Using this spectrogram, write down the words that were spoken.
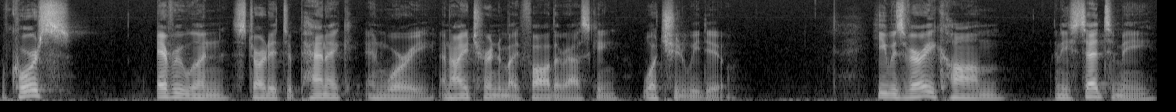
Of course, everyone started to panic and worry, and I turned to my father asking, What should we do? He was very calm, and he said to me,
